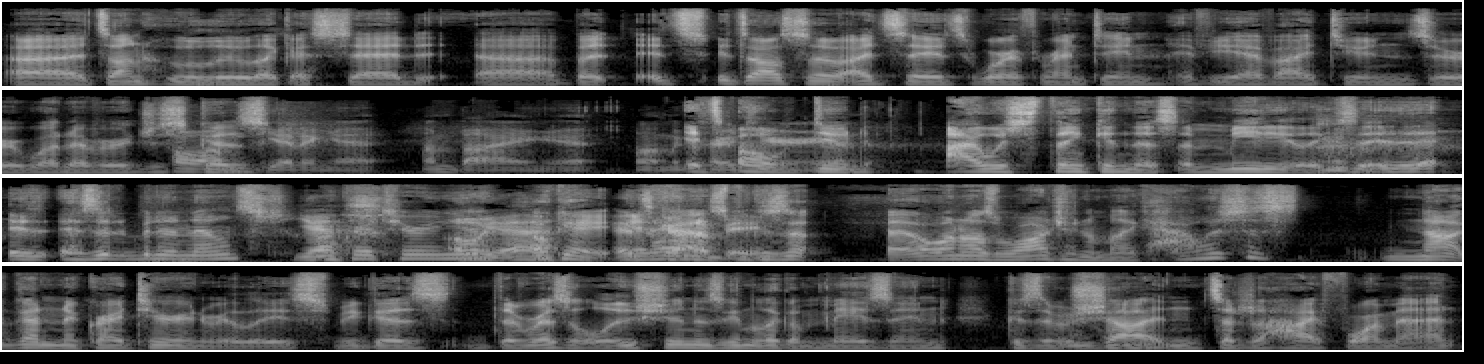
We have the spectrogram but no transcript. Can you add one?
Uh, it's on Hulu, like I said, uh, but it's it's also I'd say it's worth renting if you have iTunes or whatever, just Oh, I'm because getting it. I'm buying it on the it's Criterion. oh dude, I was thinking this immediately. it, has it been announced? on Yes. Criterion. Oh, yeah. Okay, It's it gonna has be. because uh, when I was watching, I'm like, how is this not gotten a Criterion release? Because the resolution is going to look amazing because it was Mm-hmm. shot in such a high format.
